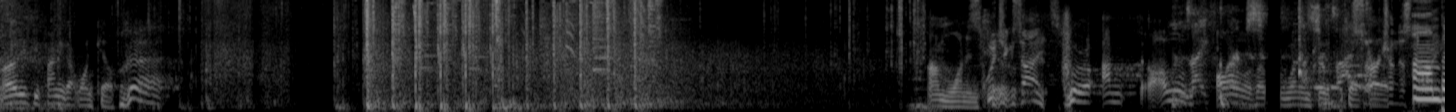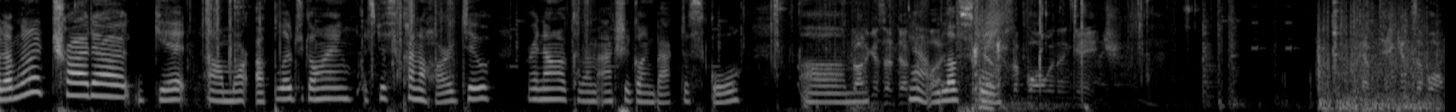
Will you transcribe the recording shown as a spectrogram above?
Well, at least he finally got one kill. I'm one and two. Switching sides. We're- I'm almost all of us are one and two. So, Search and destroy. Um, but I'm gonna try to get um, more uploads going. It's just kind of hard to right now because I'm actually going back to school. Um, yeah, we love school. The bomb and engage. We have taken the bomb.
